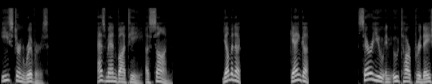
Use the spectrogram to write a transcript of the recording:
Eastern rivers Asmanvati Asan Yamuna Ganga Sarayu in Uttar Pradesh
